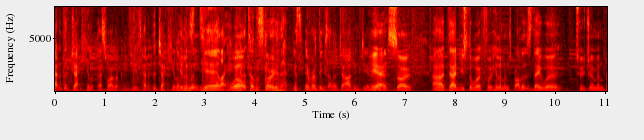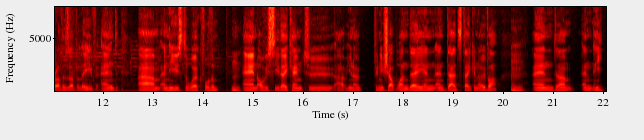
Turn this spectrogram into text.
How did the Jack Hill? That's why I got confused. How did the Jack Hillermans? Hillermans? Yeah, like you Well- got to tell the story of that because everyone thinks Ella Jardin. Do you know? Yeah, right? so uh, Dad used to work for Hillerman's brothers. They were two German brothers, I believe, and um, and he used to work for them. And obviously, they came to uh, you know finish up one day, and and Dad's taken over, and um, and he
